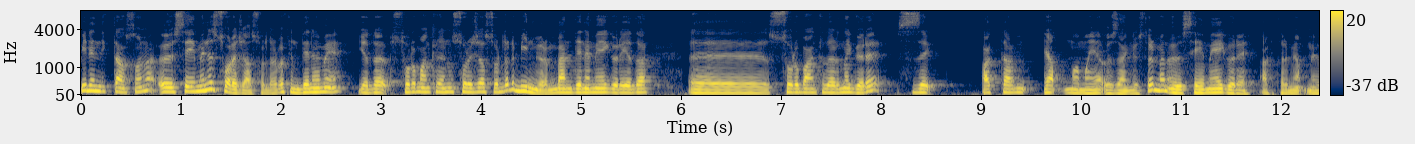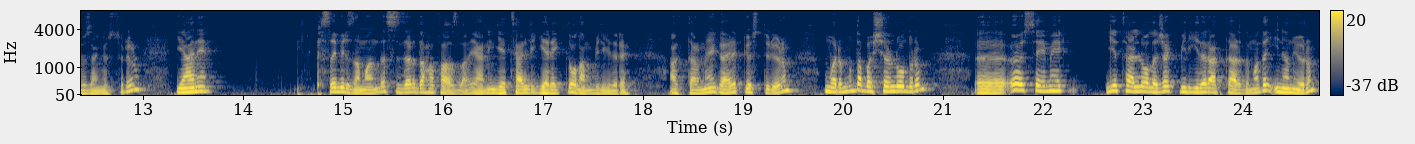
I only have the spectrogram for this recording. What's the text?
bilindikten sonra ÖSYM'nin soracağı sorular. Bakın deneme ya da soru bankalarının soracağı soruları bilmiyorum. Ben denemeye göre ya da e, soru bankalarına göre size aktarım yapmamaya özen gösteriyorum. Ben ÖSYM'ye göre aktarım yapmaya özen gösteriyorum. Yani kısa bir zamanda sizlere daha fazla yani yeterli gerekli olan bilgileri aktarmaya gayret gösteriyorum. Umarım bunda başarılı olurum. Ee, ÖSYM yeterli olacak bilgileri aktardığıma da inanıyorum.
